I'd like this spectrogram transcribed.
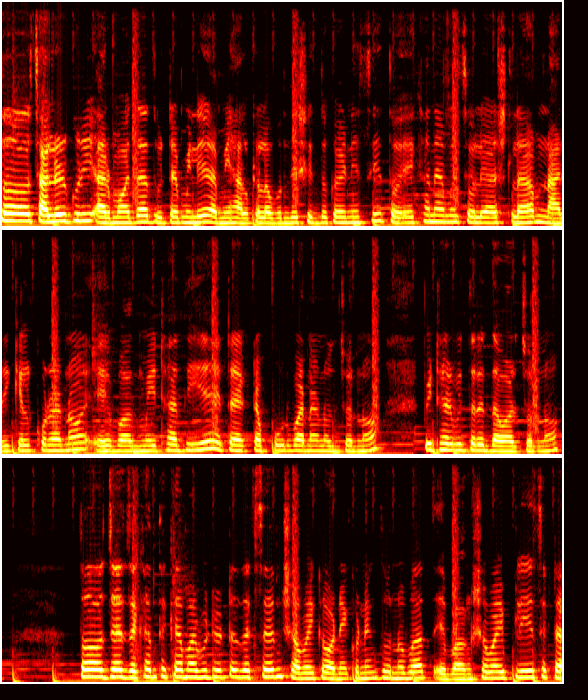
তো চালের গুঁড়ি আর ময়দা দুইটা মিলে আমি হালকা লবণ দিয়ে সিদ্ধ করে নিয়েছি। তো এখানে আমি চলে আসলাম নারিকেল কোরানো এবং মিঠা দিয়ে এটা একটা পুর বানানোর জন্য, পিঠার ভিতরে দেওয়ার জন্য। তো যে যেখান থেকে আমার ভিডিওটা দেখছেন, সবাইকে অনেক অনেক ধন্যবাদ এবং সবাই প্লিজ একটা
